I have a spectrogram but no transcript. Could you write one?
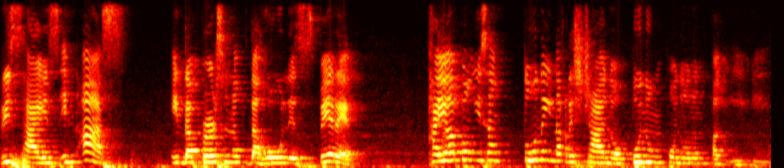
resides in us. In the person of the Holy Spirit. Kaya pong isang tunay na Kristiyano, punong-puno ng pag-ibig.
